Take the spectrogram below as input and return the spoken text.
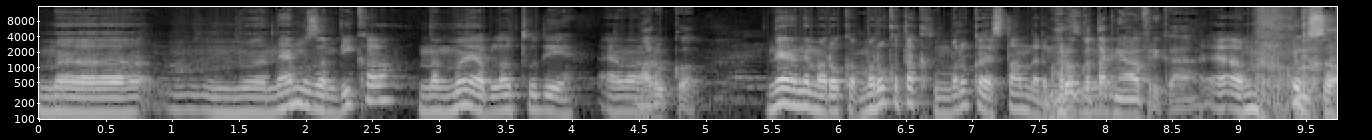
m, m, ne Mozambika, na M je bila tudi ena. Maroko. Ne, ne, ne Maroko. Maroko, tak, Maroko je standard. Maroko tak ne Afrika. Ja. Ja, Maroko.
